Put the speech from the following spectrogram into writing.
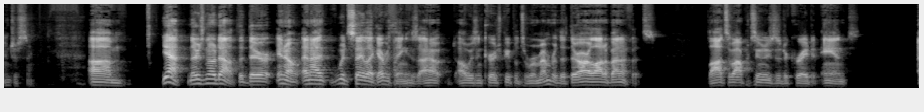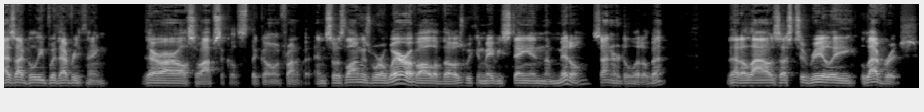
Interesting. Um, yeah, there's no doubt that there. You know, and I would say like everything is. I always encourage people to remember that there are a lot of benefits, lots of opportunities that are created, and as I believe with everything, there are also obstacles that go in front of it. And so, as long as we're aware of all of those, we can maybe stay in the middle, centered a little bit. That allows us to really leverage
